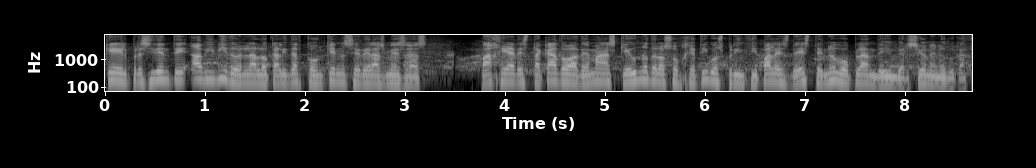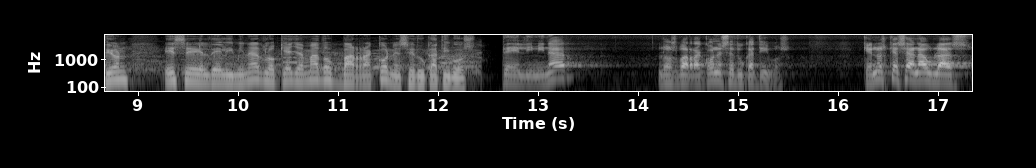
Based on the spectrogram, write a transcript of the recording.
que el presidente ha vivido en la localidad conquense de Las Mesas. Paje ha destacado además que uno de los objetivos principales de este nuevo plan de inversión en educación es el de eliminar lo que ha llamado barracones educativos. De eliminar los barracones educativos que no es que sean aulas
